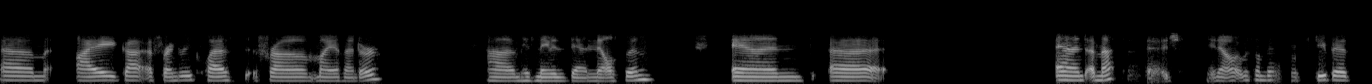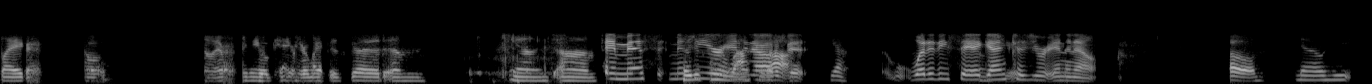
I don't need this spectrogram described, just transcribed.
um i got a friend request from my offender um his name is dan nelson and uh and a message you know it was something stupid like oh, you know, everything okay your life is good um and um hey, Miss Missy, just you're in and out off. a bit. Yeah. What did he say again? Because you were in and out. Oh, no, he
